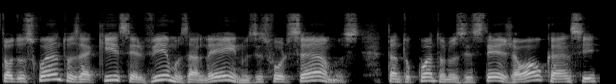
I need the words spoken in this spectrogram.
todos quantos aqui servimos a lei nos esforçamos, tanto quanto nos esteja ao alcance,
